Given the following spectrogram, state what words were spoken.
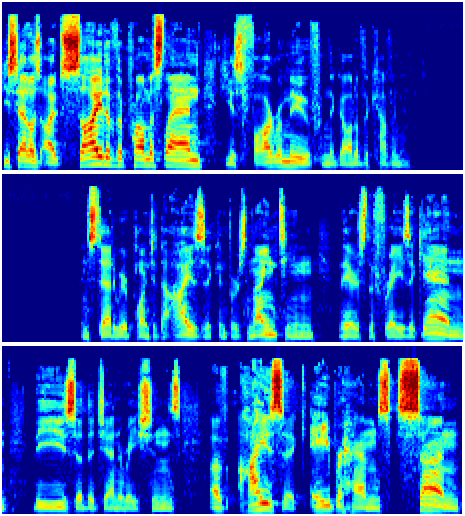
He settles outside of the promised land. He is far removed from the God of the covenant. Instead, we are pointed to Isaac in verse 19. There's the phrase again. These are the generations of Isaac, Abraham's son.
